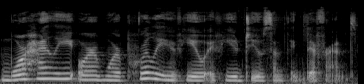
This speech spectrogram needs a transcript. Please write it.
more highly or more poorly of you if you do something different.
